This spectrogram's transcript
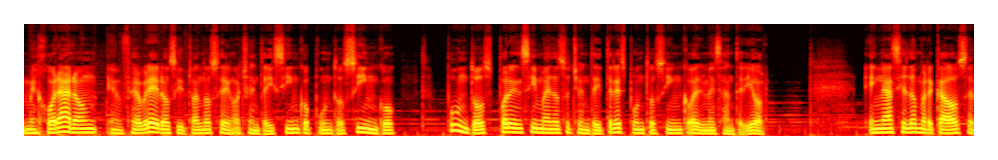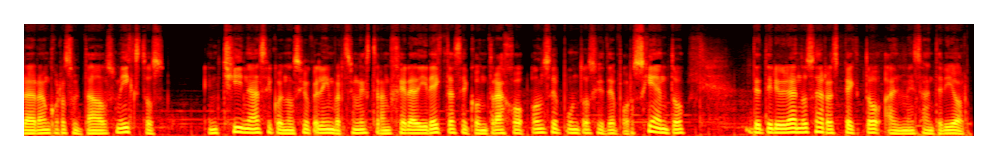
mejoraron en febrero situándose en 85.5 puntos por encima de los 83.5 del mes anterior. En Asia los mercados cerraron con resultados mixtos. En China se conoció que la inversión extranjera directa se contrajo 11.7%, deteriorándose respecto al mes anterior.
